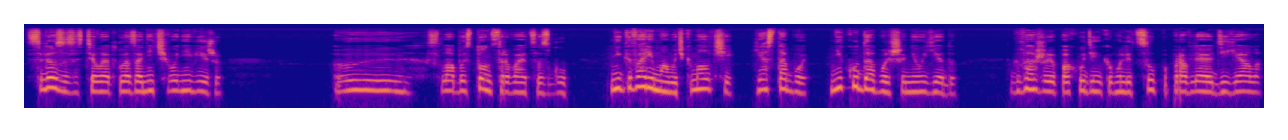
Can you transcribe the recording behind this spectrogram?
Слезы застилают глаза, ничего не вижу. Слабый стон срывается с губ. «Не говори, мамочка, молчи. Я с тобой. Никуда больше не уеду». Глажу ее по худенькому лицу, поправляю одеяло.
